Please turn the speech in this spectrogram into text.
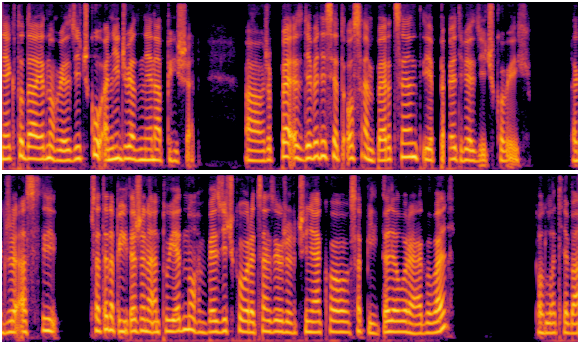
Niekto dá jednu hviezdičku a nič viac nenapíše. A že PS 98% je 5 hviezdičkových. Takže asi sa teda pýta, že na tú jednu hviezdičkovú recenziu, že či nejako sa pýtať alebo reagovať podľa teba.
